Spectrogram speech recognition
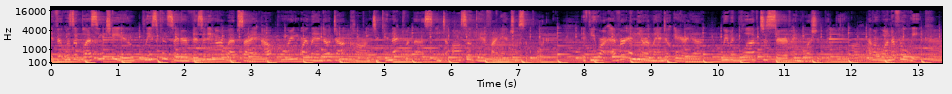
If it was a blessing to you, please consider visiting our website, outpouringorlando.com, to connect with us and to also give financial support. If you are ever in the Orlando area, we would love to serve and worship with you. Have a wonderful week.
